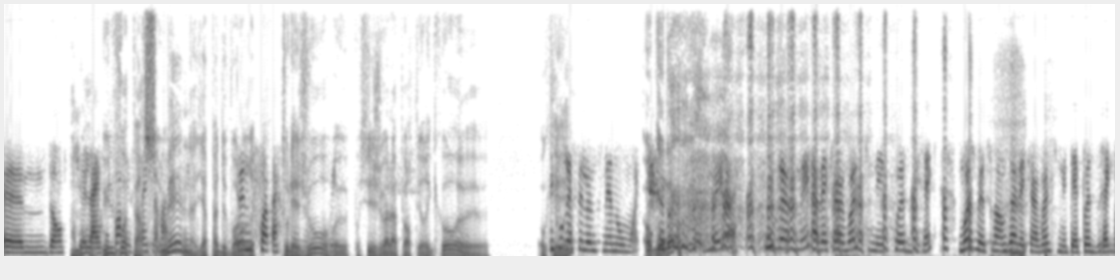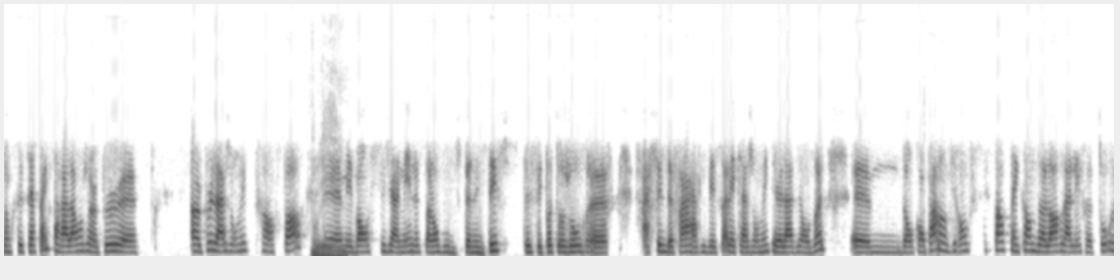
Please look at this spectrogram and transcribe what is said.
Euh, donc, ah l'aéroport Une fois par semaine? Il n'y a pas de vol tous les jours? Euh, si je vais à Porto Rico... Euh, Il faut rester là une semaine au moins. pour, revenir, avec un vol qui n'est pas direct. Moi, je me suis rendue avec un vol qui n'était pas direct, donc c'est certain que ça rallonge un peu un peu la journée de transport. mais bon, si jamais, selon vos disponibilités, c'est pas toujours euh, facile de faire arriver ça avec la journée que l'avion vole. Euh, donc, on parle d'environ 650 dollars l'aller-retour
